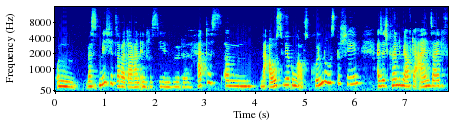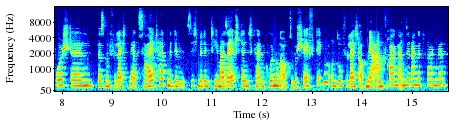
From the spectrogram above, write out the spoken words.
Und was mich jetzt aber daran interessieren würde, hat es ähm, eine Auswirkung aufs Gründungsgeschehen? Also ich könnte mir auf der einen Seite vorstellen, dass man vielleicht mehr Zeit hat, mit dem, sich mit dem Thema Selbstständigkeit und Gründung auch zu beschäftigen und so vielleicht auch mehr Anfragen an sie herangetragen werden.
